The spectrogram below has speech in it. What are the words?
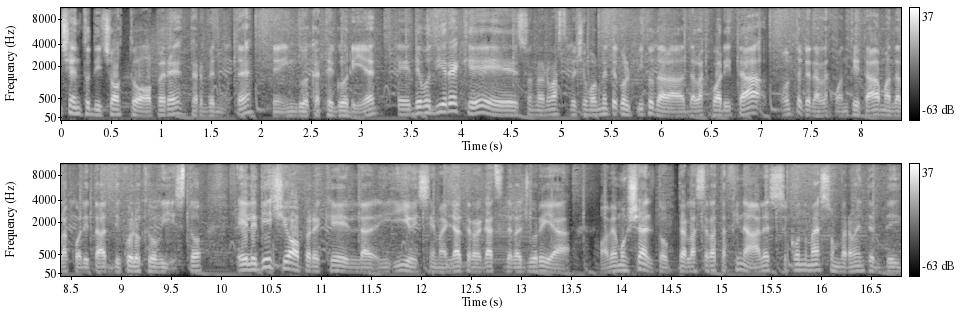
118 opere pervenute in due categorie e devo dire che sono rimasto piacevolmente colpito dalla, dalla, qualità, oltre che dalla quantità, ma dalla qualità di quello che ho visto e le 10 opere che io insieme agli altri ragazzi della giuria abbiamo scelto per la serata finale, secondo me sono veramente dei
